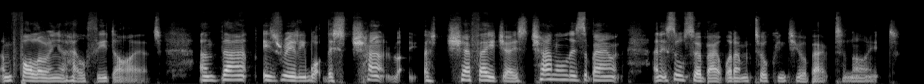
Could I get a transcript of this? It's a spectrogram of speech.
and following a healthy diet. And that is really what this cha- uh, Chef AJ's channel is about. And it's also about what I'm talking to you about tonight.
